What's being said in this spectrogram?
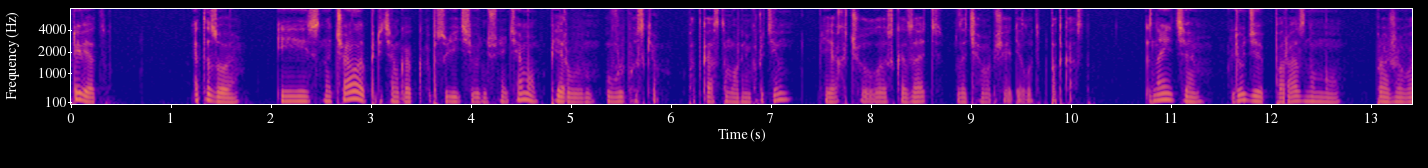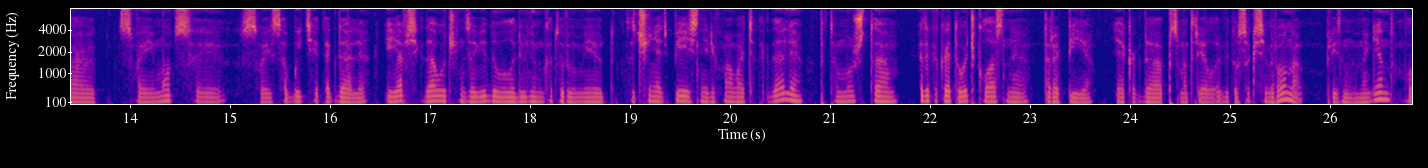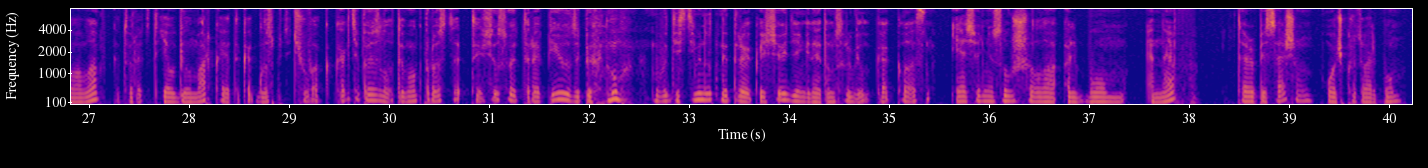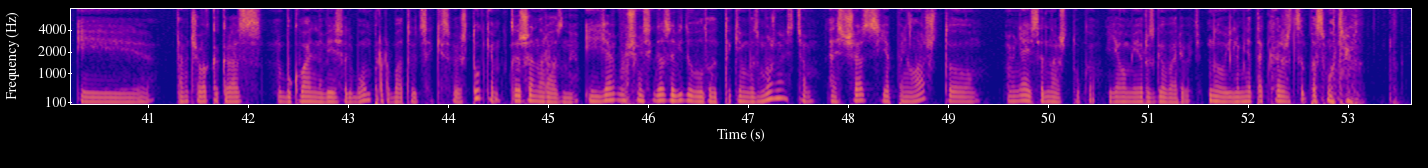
Привет, это Зоя. И сначала, перед тем, как обсудить сегодняшнюю тему, первым в выпуске подкаста Morning Routine, я хочу рассказать, зачем вообще я делаю этот подкаст. Знаете, люди по-разному проживают свои эмоции, свои события и так далее. И я всегда очень завидовала людям, которые умеют сочинять песни, рифмовать и так далее, потому что это какая-то очень классная терапия. Я когда посмотрела видос Оксимирона, признанным агентом, бла-бла-бла, который «Я убил Марка», я такая, господи, чувак, как тебе повезло, ты мог просто, ты всю свою терапию запихнул в 10-минутный трек, еще и деньги на этом срубил, как классно. Я сегодня слушала альбом NF, Therapy Session, очень крутой альбом, и там чувак как раз буквально весь альбом прорабатывает всякие свои штуки, совершенно разные. И я, в общем, всегда завидовала таким возможностям. А сейчас я поняла, что у меня есть одна штука. Я умею разговаривать. Ну, или мне так кажется, посмотрим.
